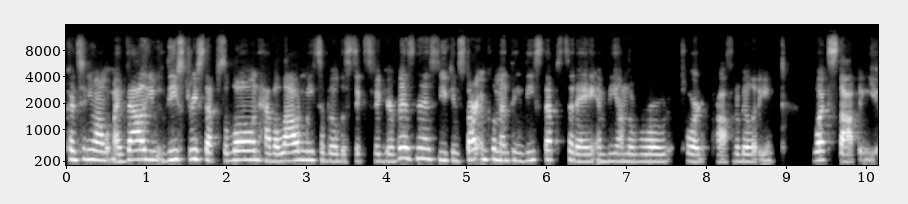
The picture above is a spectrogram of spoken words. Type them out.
continue on with my value. These three steps alone have allowed me to build a six figure business. You can start implementing these steps today and be on the road toward profitability. What's stopping you?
